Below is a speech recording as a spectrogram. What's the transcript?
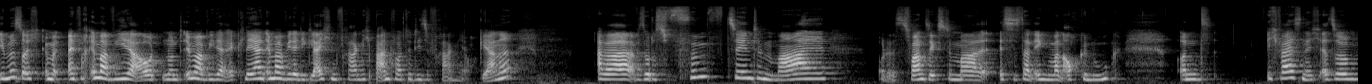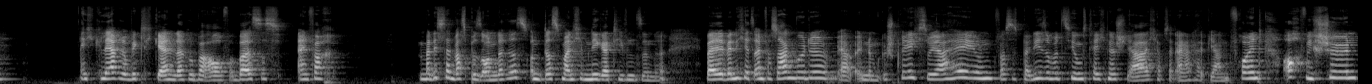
ihr müsst euch immer, einfach immer wieder outen und immer wieder erklären, immer wieder die gleichen Fragen. Ich beantworte diese Fragen ja auch gerne. Aber so das 15. Mal oder das 20. Mal ist es dann irgendwann auch genug. Und ich weiß nicht, also ich kläre wirklich gerne darüber auf, aber es ist einfach, man ist dann was Besonderes und das meine ich im negativen Sinne. Weil wenn ich jetzt einfach sagen würde, ja, in einem Gespräch, so ja, hey, und was ist bei dir so beziehungstechnisch? Ja, ich habe seit eineinhalb Jahren einen Freund. Ach, wie schön.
